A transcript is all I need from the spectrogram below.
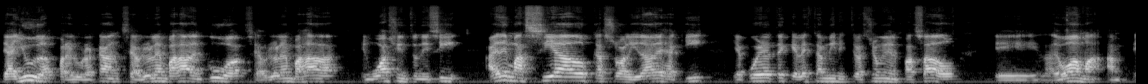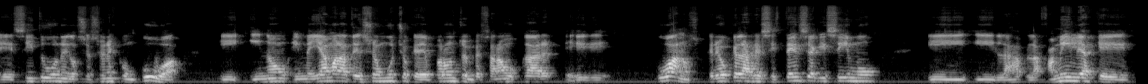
de ayuda para el huracán, se abrió la embajada en Cuba, se abrió la embajada en Washington DC. Hay demasiadas casualidades aquí y acuérdate que esta administración en el pasado, eh, la de Obama, am- eh, sí tuvo negociaciones con Cuba y, y no, y me llama la atención mucho que de pronto empezaron a buscar eh, cubanos. Creo que la resistencia que hicimos y, y la- las familias que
